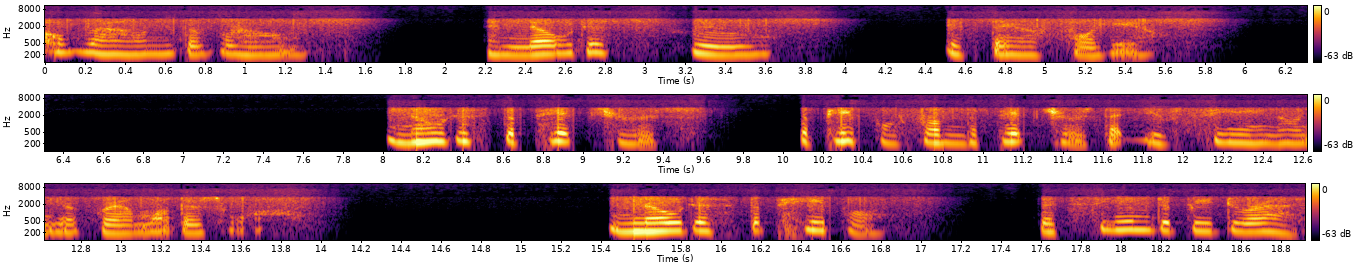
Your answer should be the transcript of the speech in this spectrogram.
around the room and notice who is there for you. Notice the pictures, the people from the pictures that you've seen on your grandmother's wall. Notice the people that seem to be dressed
